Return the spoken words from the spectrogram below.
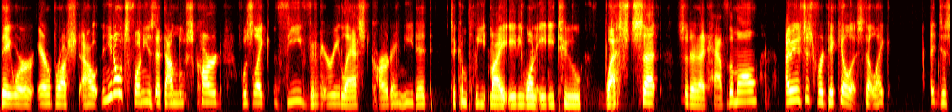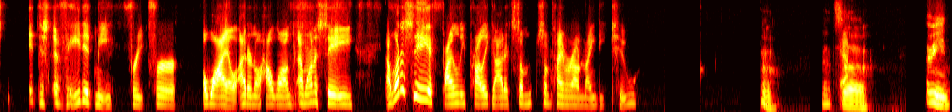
they were airbrushed out. And you know what's funny is that Don Luce card was like the very last card I needed to complete my 81 82 West set so that I'd have them all. I mean, it's just ridiculous that like it just it just evaded me for for a while. I don't know how long. I want to say I want to say it finally probably got it some sometime around 92. Oh, that's Yeah. uh. I mean,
